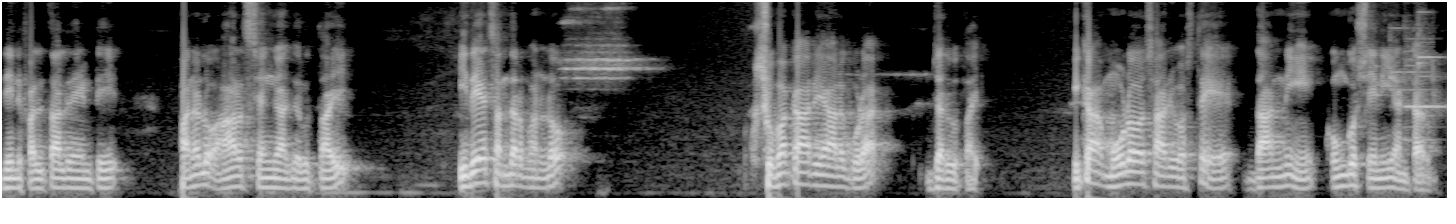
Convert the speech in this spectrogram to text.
దీని ఫలితాలు ఏంటి? పనులు ఆలస్యంగా జరుగుతాయి. ఇదే సందర్భంలో శుభకార్యాలు కూడా జరుగుతాయి. ఇక మూడవసారి వస్తే దాన్ని కొంగు శని అంటారు.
